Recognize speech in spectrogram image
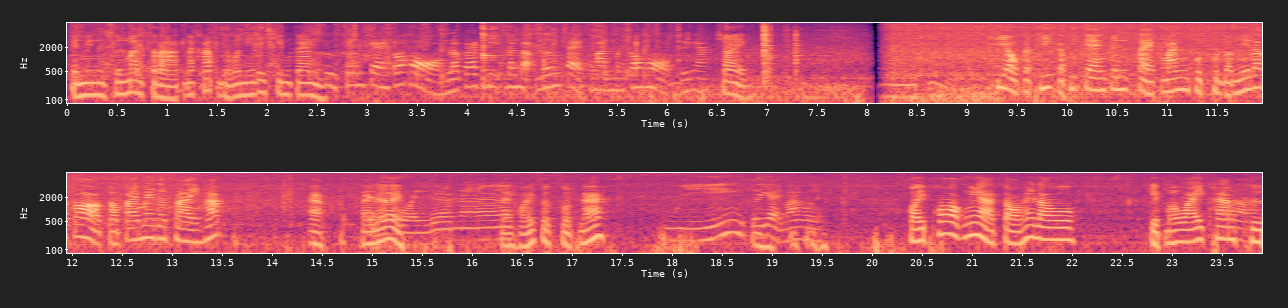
เป็นเมนูพื้นบ้านตราดนะครับ เดี๋ยววันนี้ได้ชิมกัน คือเครื่องแกงก็หอม แล้วก็ที่มันแบบเริ่มแตกมันมันก็หอมด้วยไง ใช่เคี่ยวกะทิกับพริกแกงจนแตกมันผุดๆแบบนี้แล้วก็ต่อไปแม่จะใส่ครับ อะ ใส่เลยหอยแล้วนะ ใส่หอยสดๆนะอุ้ย ตัวใหญ่มากเลย หอยพอกเนี่ย ต่อให้เราเก็บมาไว้ข้ามอ่า คื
